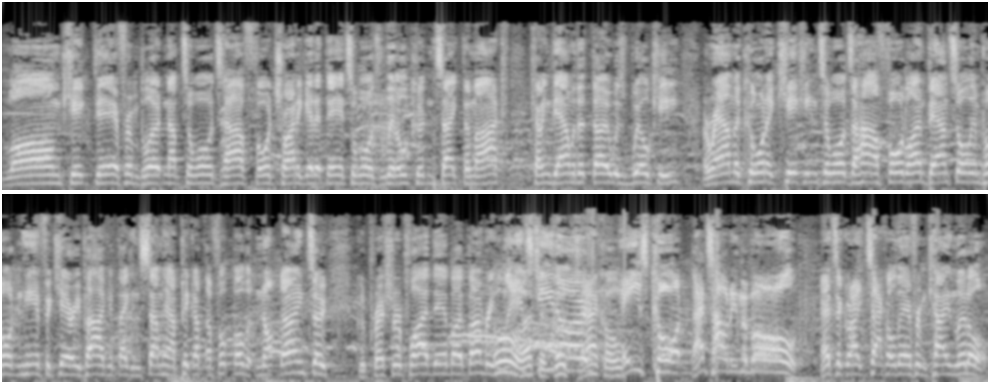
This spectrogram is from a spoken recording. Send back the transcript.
Long kick there from Blurton up towards half forward, trying to get it there towards Little. Couldn't take the mark. Coming down with it though was Wilkie. Around the corner, kick in towards the half forward line. Bounce all important here for Carey Park if they can somehow pick up the football, but not going to. Good pressure applied there by Bunbury. Oh, that's a good though, tackle. He's caught. That's holding the ball. That's a great tackle there from Kane Little.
